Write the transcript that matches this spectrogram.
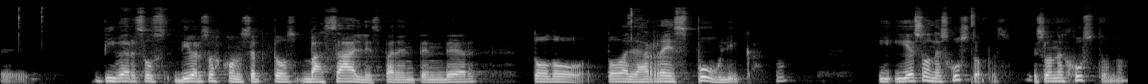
eh, diversos, diversos conceptos basales para entender todo, toda la res pública. Y, y, eso no es justo, pues, eso no es justo, ¿no?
